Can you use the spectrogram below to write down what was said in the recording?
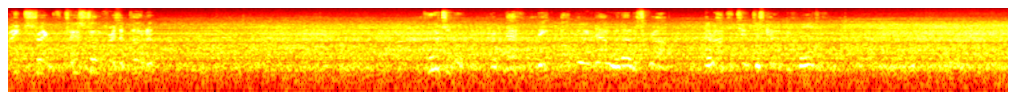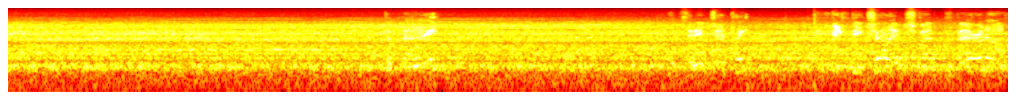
Great strength, too strong for his opponent. Portugal are definitely not going down without a scrap. Their attitude just can't be faulted. to Pele. Puts it in gently. Hefty challenge, but fair enough.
